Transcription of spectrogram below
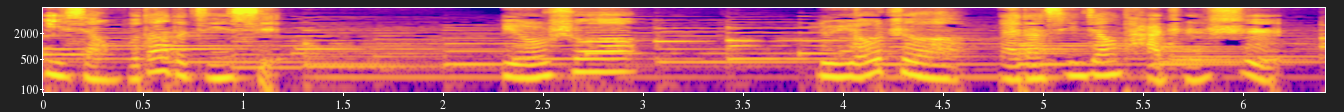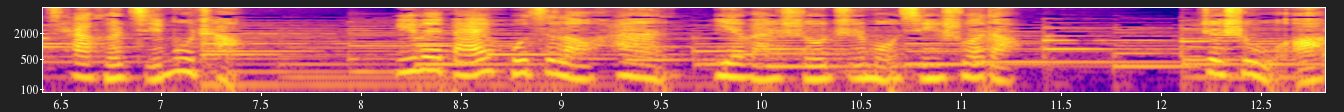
意想不到的惊喜。比如说，旅游者来到新疆塔城市恰河极牧场，一位白胡子老汉夜晚手指某星说道。这是我，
